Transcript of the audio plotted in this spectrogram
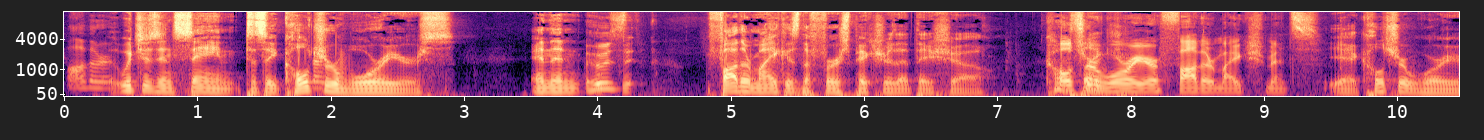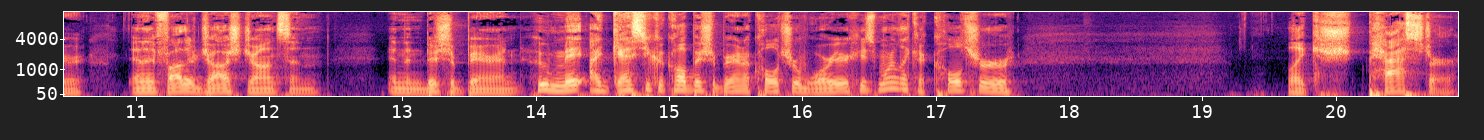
Father, which is insane to say culture warriors, and then who's Father Mike is the first picture that they show. Culture like- warrior Father Mike Schmitz. Yeah, culture warrior, and then Father Josh Johnson, and then Bishop Barron, who may I guess you could call Bishop Barron a culture warrior. He's more like a culture, like sh- pastor.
